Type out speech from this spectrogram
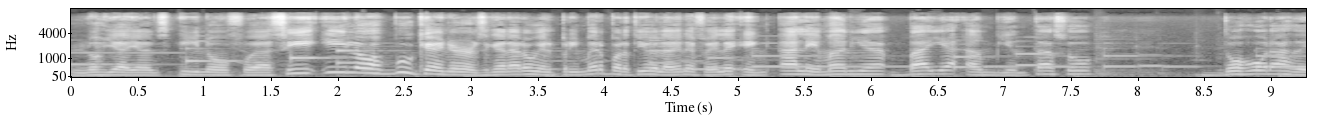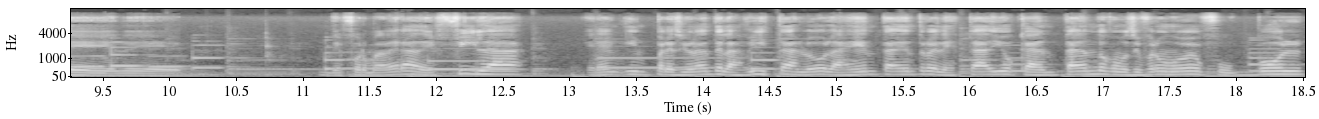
los Giants y no fue así. Y los Buccaneers ganaron el primer partido de la NFL en Alemania. Vaya ambientazo. Dos horas de, de, de formadera de fila. Eran impresionantes las vistas. Luego la gente dentro del estadio cantando como si fuera un juego de fútbol.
